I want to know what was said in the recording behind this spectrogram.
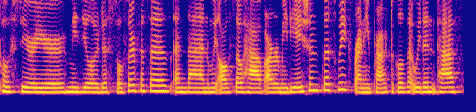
posterior, mesial, or distal surfaces. And then we also have our remediations this week for any practicals that we didn't pass.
